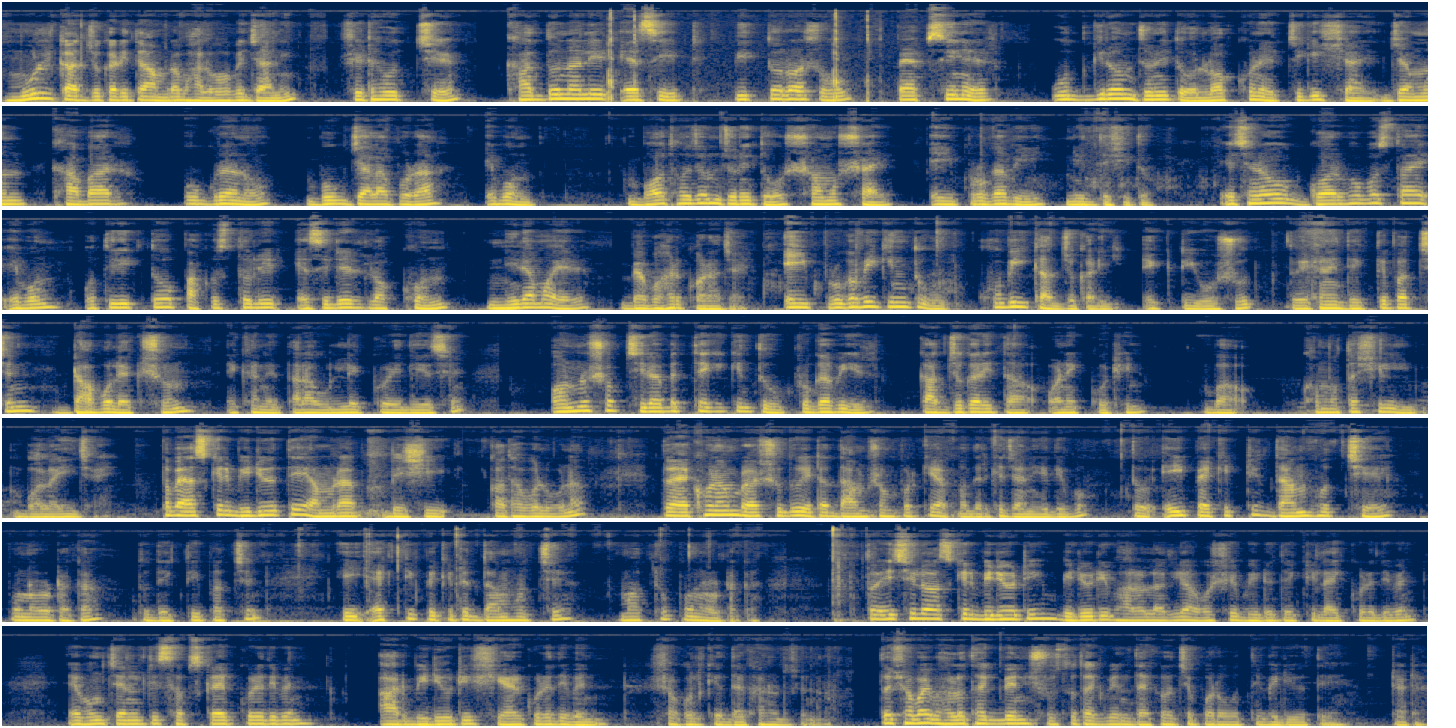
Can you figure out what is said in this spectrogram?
মূল কার্যকারিতা আমরা ভালোভাবে জানি, সেটা হচ্ছে খাদ্যনালীর অ্যাসিড, পিত্তরস ও প্যাপসিনের উদ্গীরণজনিত লক্ষণের চিকিৎসায়, যেমন খাবার উগ্রানো বুক জ্বালাপোড়া এবং বদহজমজনিত সমস্যায় এই প্রগাবী নির্দেশিত। এছাড়াও গর্ভাবস্থায় এবং অতিরিক্ত পাকস্থলীর অ্যাসিডের লক্ষণ নিরাময়ের ব্যবহার করা যায়। এই প্রগাবী কিন্তু খুবই কার্যকারী একটি ওষুধ। তো এখানে দেখতে পাচ্ছেন ডাবল অ্যাকশন এখানে তারা উল্লেখ করে দিয়েছে। অন্য সব সিরাপের থেকে কিন্তু প্রগাবীর কার্যকারিতা অনেক কঠিন বা ক্ষমতাশীল বলাই যায়। তবে আজকের ভিডিওতে আমরা বেশি কথা বলব না। তো এখন আমরা শুধু এটা দাম সম্পর্কে আপনাদেরকে জানিয়ে দেব। তো এই প্যাকেটটির দাম হচ্ছে পনেরো টাকা। তো দেখতেই পাচ্ছেন, এই একটি প্যাকেটের দাম হচ্ছে মাত্র পনেরো টাকা। তো এই ছিল আজকের ভিডিওটি। ভিডিওটি ভালো লাগলে অবশ্যই ভিডিওতে একটি লাইক করে দিবেন এবং চ্যানেলটি সাবস্ক্রাইব করে দেবেন আর ভিডিওটি শেয়ার করে দেবেন সকলকে দেখানোর জন্য। তো সবাই ভালো থাকবেন, সুস্থ থাকবেন। দেখা হচ্ছে পরবর্তী ভিডিওতে। টাটা।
